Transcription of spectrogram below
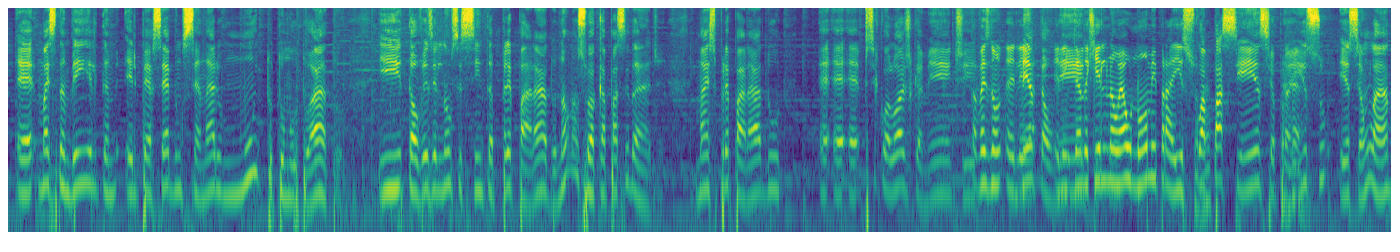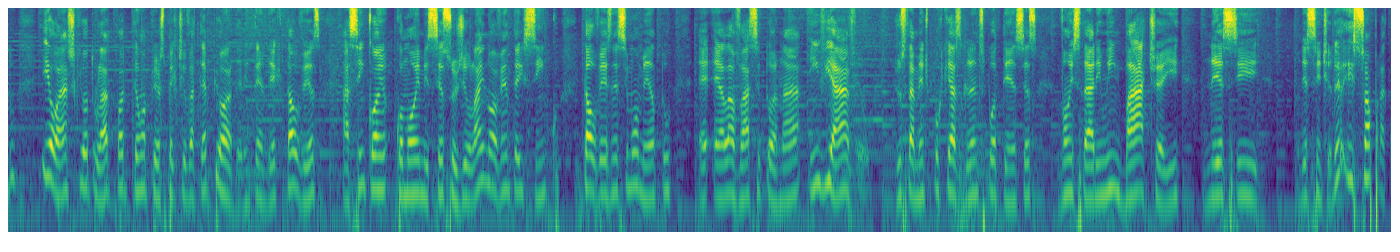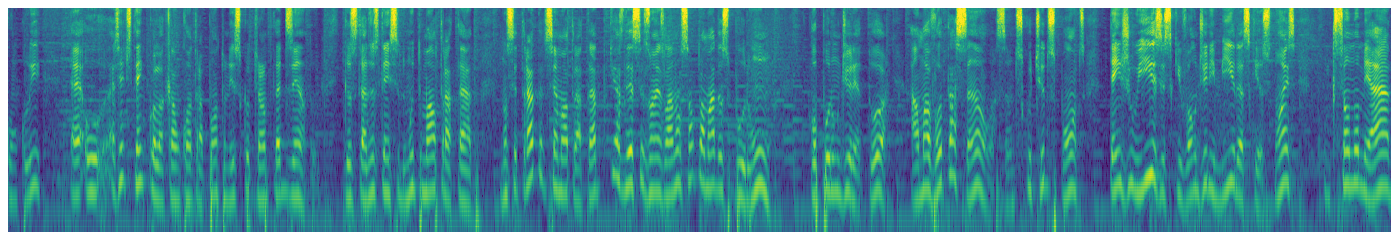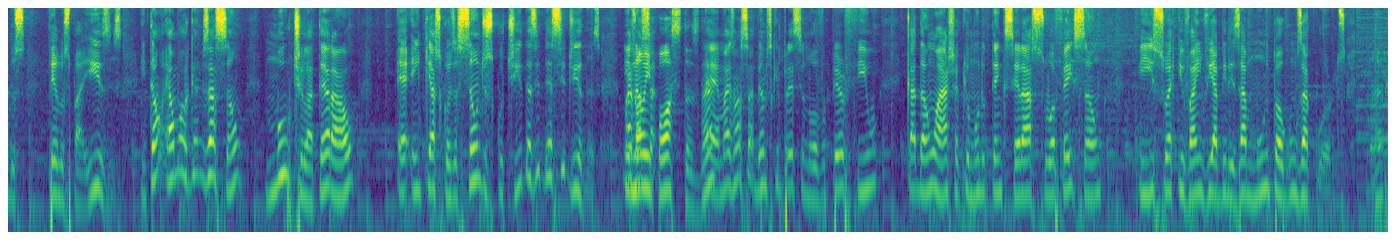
é, mas também ele, ele percebe um cenário muito tumultuado e talvez ele não se sinta preparado, não na sua capacidade, mas preparado é, é, é, psicologicamente, Talvez não, ele, mentalmente. Ele entenda que ele não é o nome para isso. Com né? a paciência para isso, esse é um lado. E eu acho que o outro lado pode ter uma perspectiva até pior, dele entender que talvez, assim como a OMC surgiu lá em 95, talvez nesse momento é, ela vá se tornar inviável. Justamente porque as grandes potências vão estar em um embate aí nesse nesse sentido. E só para concluir, é, o, a gente tem que colocar um contraponto nisso que o Trump está dizendo, que os Estados Unidos têm sido muito maltratados. Não se trata de ser maltratado porque as decisões lá não são tomadas por um ou por um diretor, há uma votação, são discutidos pontos. Tem juízes que vão dirimir as questões que são nomeados pelos países. Então é uma organização multilateral é, em que as coisas são discutidas e decididas. Mas e não impostas, né? É, mas nós sabemos que para esse novo perfil, cada um acha que o mundo tem que ser à sua feição, e isso é que vai inviabilizar muito alguns acordos. Né?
